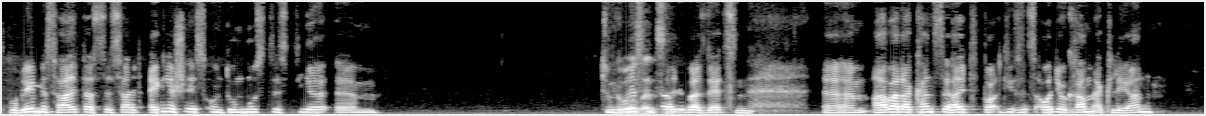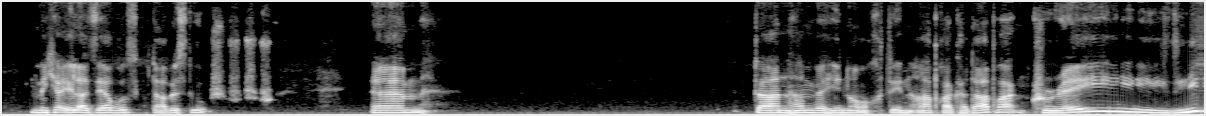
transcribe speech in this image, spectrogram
Das Problem ist halt, dass das halt Englisch ist und du musst es dir ähm, zum größten. Teil übersetzen. Ähm, aber da kannst du halt dieses Audiogramm erklären. Michaela, Servus, da bist du. Ähm, dann haben wir hier noch den Abracadabra. Crazy.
